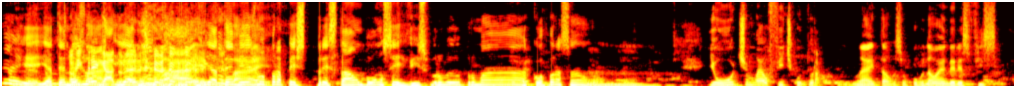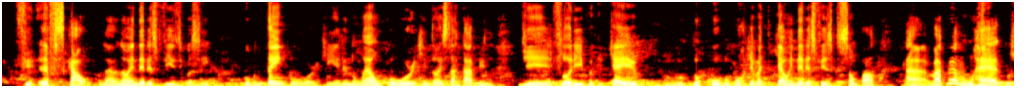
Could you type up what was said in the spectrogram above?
É, e, e até Não mesmo empregado, e, né? vai, e não até vai. mesmo para prestar um bom serviço para uma corporação. E o último é o fit cultural. Né? Então, assim, o Cubo não é um endereço é, fiscal, né? não é endereço físico. Assim. O Cubo tem coworking, ele não é um coworking. Então, a startup de Floripa que quer ir para o Cubo porque vai, quer um endereço físico de São Paulo, ah, vai para um Regos,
